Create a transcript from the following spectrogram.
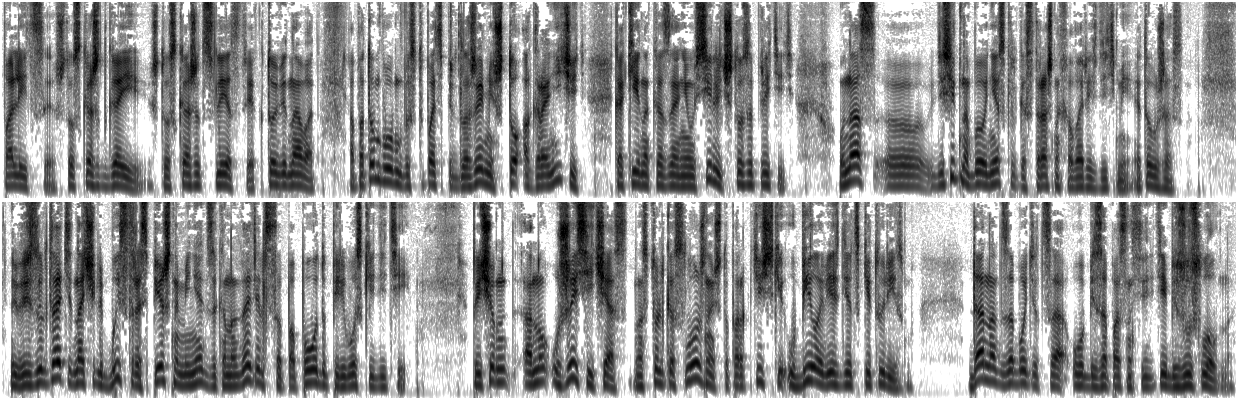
полиция, что скажет ГАИ, что скажет следствие, кто виноват. А потом будем выступать с предложениями, что ограничить, какие наказания усилить, что запретить. У нас э, действительно было несколько страшных аварий с детьми. Это ужасно. И в результате начали быстро, спешно менять законодательство по поводу перевозки детей. Причем оно уже сейчас настолько сложное, что практически убило весь детский туризм. Да, надо заботиться о безопасности детей, безусловно.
